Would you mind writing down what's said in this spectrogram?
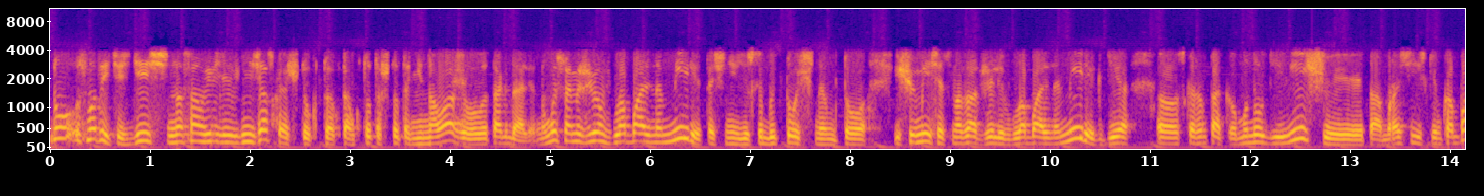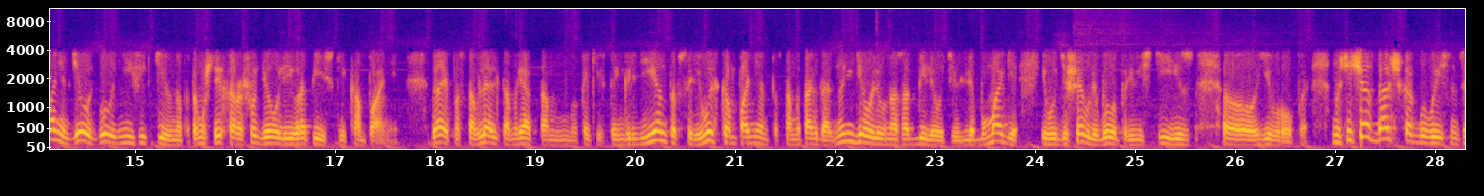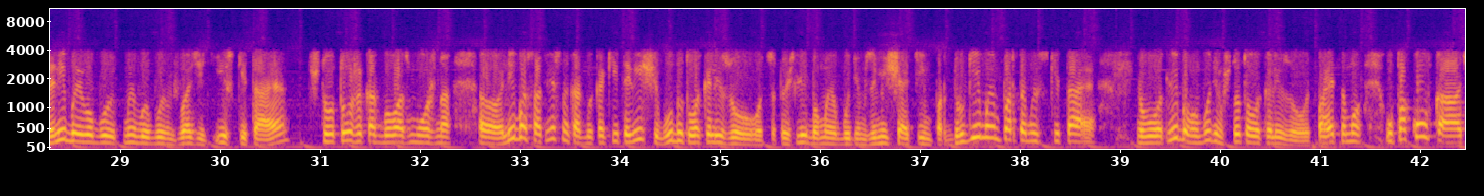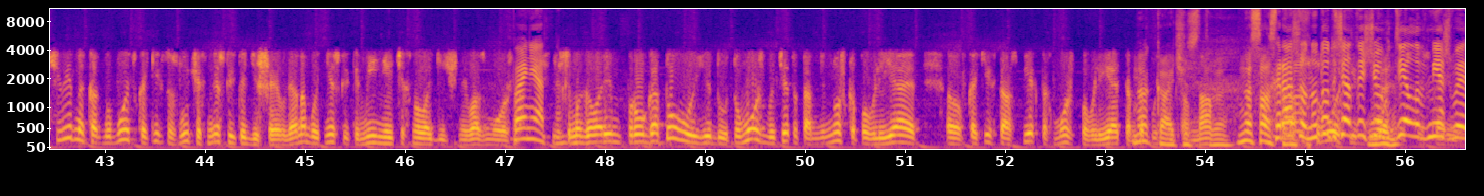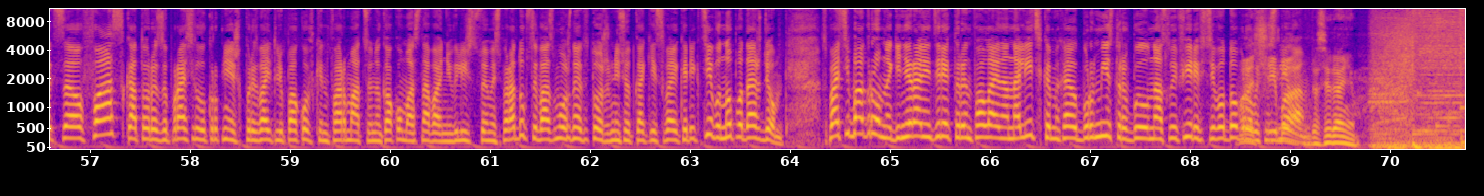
Ну, смотрите, здесь на самом деле нельзя сказать, что кто, там кто-то что-то не налаживал и так далее. Но мы с вами живем в глобальном мире, точнее, если быть точным, то еще месяц назад жили в глобальном мире, где, э, скажем так, многие вещи там российским компаниям делать было неэффективно, потому что их хорошо делали европейские компании. Да, и поставляли там ряд там каких-то ингредиентов, сырьевых компонентов там и так далее. Но не делали у нас отбеливатель для бумаги, его дешевле было привезти из э, Европы. Но сейчас дальше как бы выяснится, либо его будет, мы будем возить из Китая, что тоже как бы возможно, э, либо, соответственно, как бы какие-то вещи будут локализовываться, то есть либо мы будем замещать импорт другим импортом из Китая, вот, либо мы будем что-то локализовывать. Поэтому упаковка, очевидно, как бы будет в каких-то случаях несколько дешевле, она будет несколько менее технологичной, возможно. Понятно. Если мы говорим про готовую еду, то, может быть, это там немножко повлияет э, в каких-то аспектах, может повлиять там, на допустим, качество, там, на... на состав. Хорошо, но тут сейчас еще Да. в дело вмешивается ФАС, который запросил у крупнейших производителей упаковки информацию, на каком основании увеличить стоимость продукции. Возможно, это тоже внесет какие свои коррективы, но подождем. Спасибо огромное. Генеральный директор INFOLine-Аналитика Михаил Бурмистров был у нас в эфире. Всего доброго, Спасибо. счастливо. До свидания.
